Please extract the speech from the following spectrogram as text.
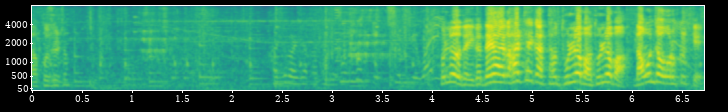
나 구슬 좀. 가지 말자, 가지 말자. 궁극기 준비 완료. 돌려도 돼. 이거 내가 이거 할 테니까 더 돌려봐 돌려봐. 나 혼자 오로 끌게.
